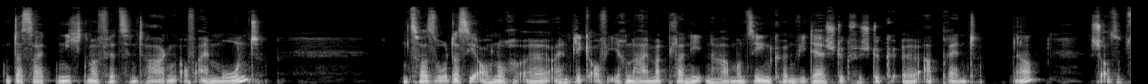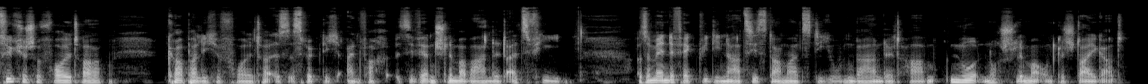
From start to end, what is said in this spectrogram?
Und das seit nicht mal 14 Tagen auf einem Mond. Und zwar so, dass sie auch noch äh, einen Blick auf ihren Heimatplaneten haben und sehen können, wie der Stück für Stück äh, abbrennt. Ja? Also psychische Folter, körperliche Folter. Es ist wirklich einfach, sie werden schlimmer behandelt als Vieh. Also im Endeffekt, wie die Nazis damals die Juden behandelt haben, nur noch schlimmer und gesteigert.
